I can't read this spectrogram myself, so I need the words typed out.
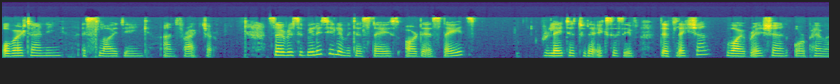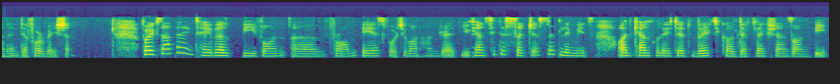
overturning, sliding, and fracture. Serviceability limited states are the states related to the excessive deflection, vibration, or permanent deformation. For example, in table B1 um, from AS4100, you can see the suggested limits on calculated vertical deflections on B.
